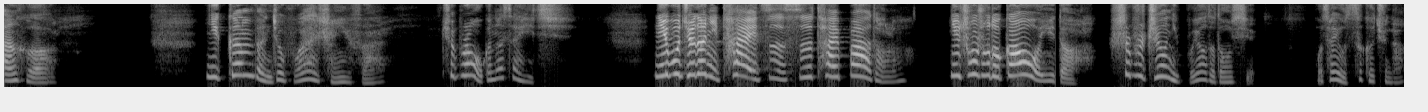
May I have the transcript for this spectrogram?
安和，你根本就不爱陈一凡，却不让我跟他在一起，你不觉得你太自私、太霸道了吗？你处处都高我一等，是不是只有你不要的东西，我才有资格去拿？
